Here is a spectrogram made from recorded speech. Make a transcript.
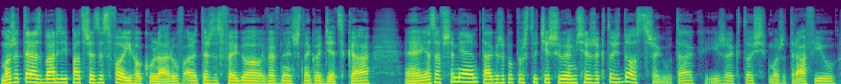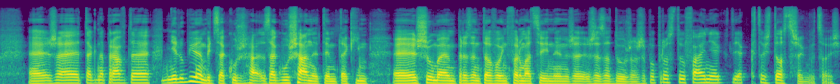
Może teraz bardziej patrzę ze swoich okularów, ale też ze swojego wewnętrznego dziecka. E, ja zawsze miałem tak, że po prostu cieszyłem się, że ktoś dostrzegł, tak? I że ktoś może trafił, e, że tak naprawdę nie lubiłem być zagłuszany tym takim e, szumem prezentowo-informacyjnym, że, że za dużo, że po prostu fajnie, jak ktoś dostrzegł coś.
